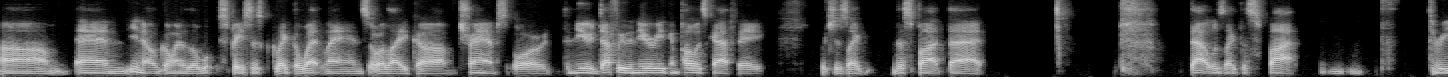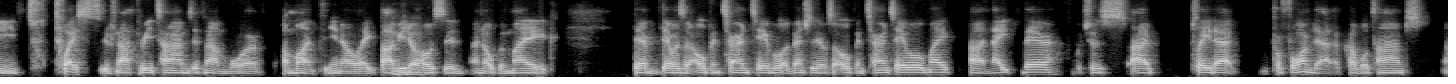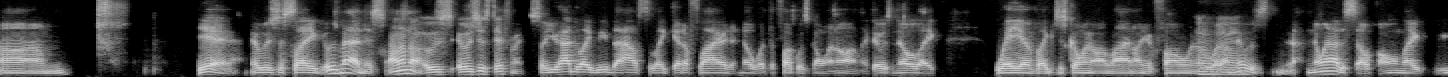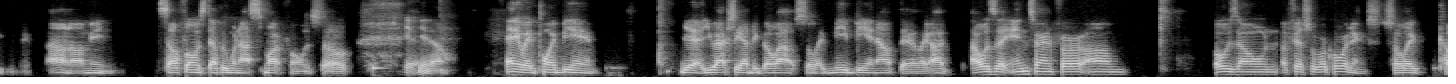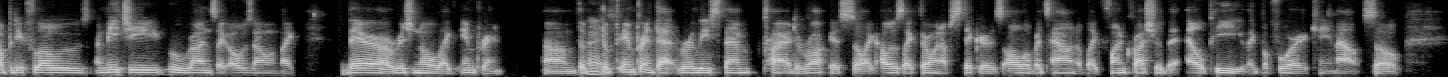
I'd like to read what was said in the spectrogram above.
Um, and you know, going to the spaces like the wetlands or like um tramps or the new definitely the Nuyorican Poets Cafe, which is like the spot that that was like the spot three t- twice if not three times if not more a month you know like Bobbito Mhm. hosted an open mic. There there was an open turntable eventually there was an open turntable mic uh, night there which was i played at performed at a couple times. Um yeah it was just like it was madness. I don't know it was it was just different. So you had to like leave the house to like get a flyer to know what the fuck was going on. Like there was no like way of like just going online on your phone or what I mean, Uh-huh. it was no one had a cell phone like i don't know i mean cell phones definitely were not smartphones so Yeah. you know. Anyway point being yeah you actually had to go out. So like me being out there like i i was an intern for um ozone official recordings. So like company flows Amaechi who runs like ozone like their original like imprint um the, Nice. the imprint that released them prior to Rawkus so like i was like throwing up stickers all over town of like Funcrusher the lp like before it came out so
